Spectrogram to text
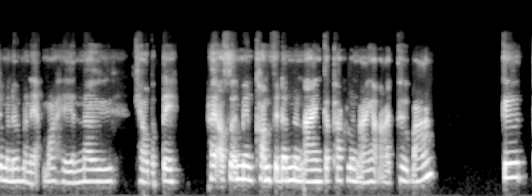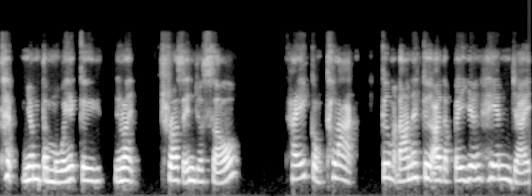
ជាមនុស្សម្នាក់មករៀននៅក្រៅប្រទេសហើយអត់សូវមាន confidence នឹងឯងគិតថាខ្លួនឯងអត់អាចធ្វើបាន គឺ tip ខ្ញុំតែមួយគឺ like trust in yourself ហើយកុំខ្លាចគឺមកដល់នេះគឺឲ្យតែពេលយើងហ៊ាននិយាយ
